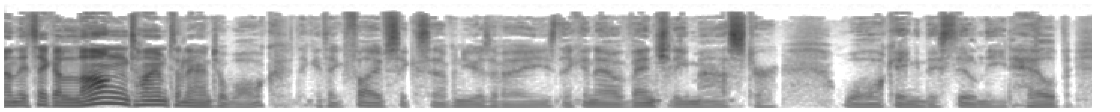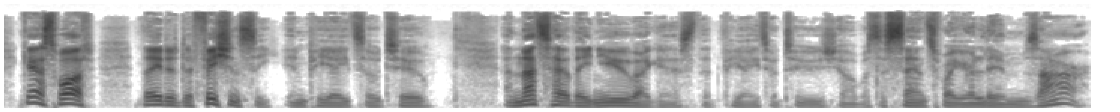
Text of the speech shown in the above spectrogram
and they take a long time to learn to walk. They can take five, six, seven years of age. They can now eventually master walking. They still need help. Guess what? They had a deficiency in piezo2. And that's how they knew, I guess, that piezo2's job was to sense where your limbs are.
